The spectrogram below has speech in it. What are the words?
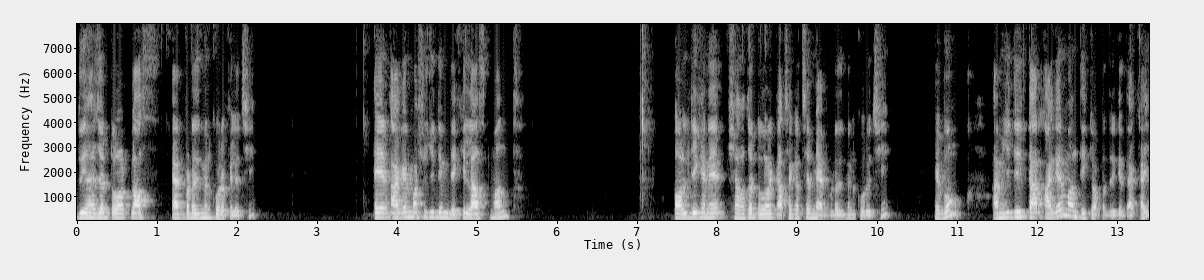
দুই হাজার ডলার প্লাস অ্যাডভার্টাইজমেন্ট করে ফেলেছি। এর আগের মাসে যদি আমি দেখি লাস্ট মান্থ অলরেডি এখানে সাত হাজার ডলারের কাছাকাছি আমি অ্যাডভার্টাইজমেন্ট করেছি। এবং আমি যদি তার আগের মান্থ একটু আপনাদেরকে দেখাই,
